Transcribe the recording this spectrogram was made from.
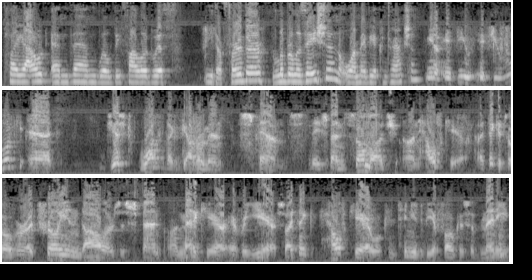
play out and then will be followed with either further liberalization or maybe a contraction? You know, if you if you look at just what the government spends they spend so much on health care. I think it's over a trillion dollars is spent on Medicare every year. So I think health care will continue to be a focus of many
